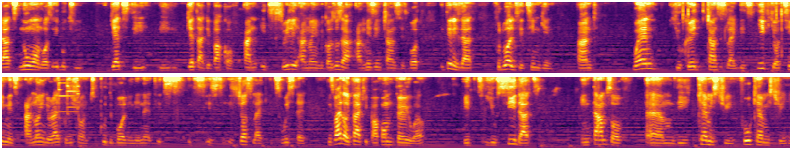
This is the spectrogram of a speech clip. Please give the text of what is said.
that no one was able to get the, the get at the back of, and it's really annoying because those are amazing chances. But the thing is that football is a team game, and when you create chances like this, if your teammates are not in the right position to put the ball in the net, it's it's it's, it's just like it's wasted in spite of the fact he performed very well, it you see that in terms of um, the chemistry, full chemistry,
